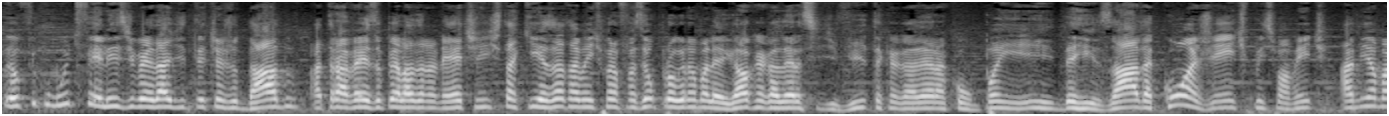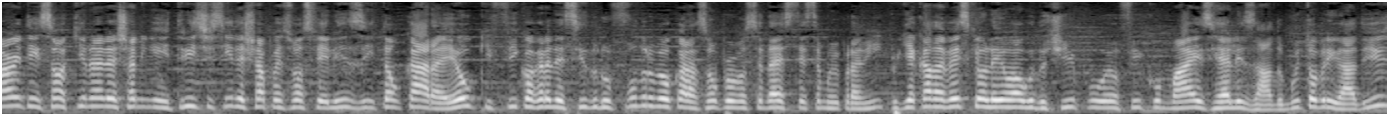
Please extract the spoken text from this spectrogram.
eu fico muito feliz de verdade de ter te ajudado através do Pelada na Net. A gente tá aqui exatamente para fazer um programa legal, que a galera se divirta, que a galera acompanhe e dê risada com a gente, principalmente. A minha maior intenção aqui não é deixar ninguém triste, sim deixar pessoas felizes. Então, cara, eu que fico agradecido do fundo do meu coração por você dar esse testemunho pra mim, porque cada vez que eu leio algo do tipo, eu fico mais realizado. Muito obrigado. E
